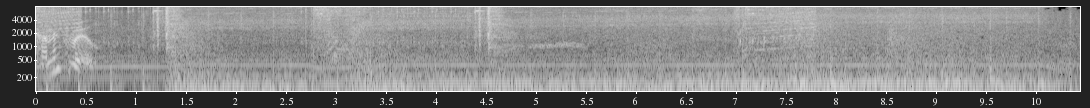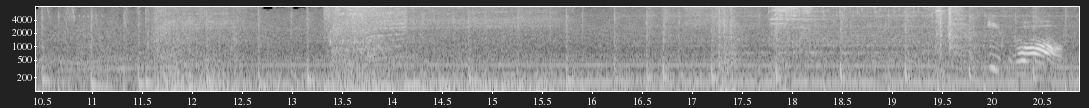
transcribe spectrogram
Coming through. East wall.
